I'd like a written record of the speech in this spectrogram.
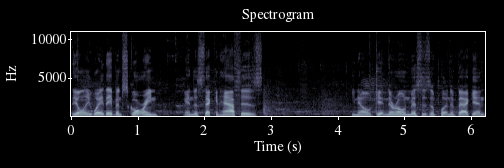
The only way they've been scoring in the second half is, you know, getting their own misses and putting it back in.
